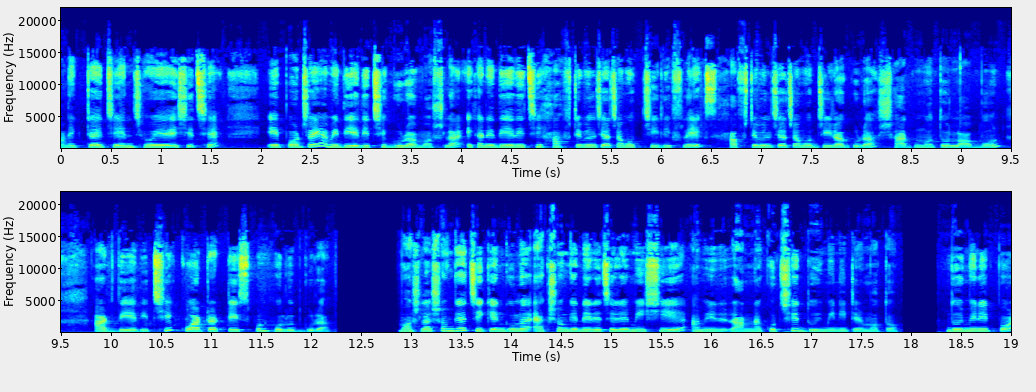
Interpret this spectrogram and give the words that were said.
অনেকটাই চেঞ্জ হয়ে এসেছে। এ পর্যায়ে আমি দিয়ে দিচ্ছি গুঁড়া মশলা। এখানে দিয়ে দিচ্ছি হাফ টেবিল চা চামচ চিলি ফ্লেক্স, হাফ টেবিল চা চামচ জিরা গুঁড়া, স্বাদ মতো লবণ, আর দিয়ে দিচ্ছি কোয়ার্টার টিস্পুন হলুদ গুঁড়া। মশলার সঙ্গে চিকেনগুলো একসঙ্গে নেড়েচেড়ে মিশিয়ে আমি রান্না করছি দুই মিনিটের মতো। দুই মিনিট পর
